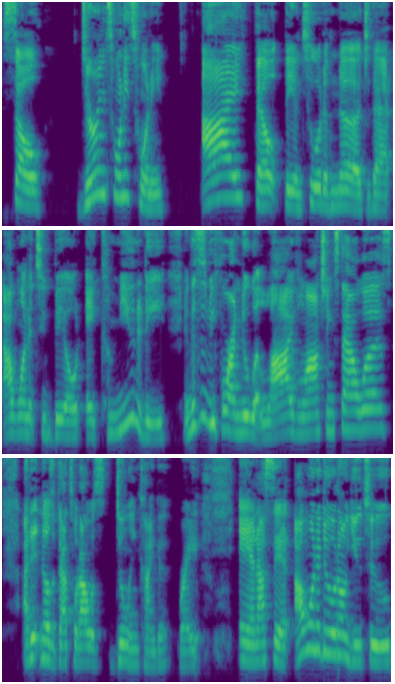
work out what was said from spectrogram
So during 2020, I felt the intuitive nudge that I wanted to build a community. And this is before I knew what live launching style was. I didn't know that that's what I was doing, kind of, right? And I said, I want to do it on YouTube.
